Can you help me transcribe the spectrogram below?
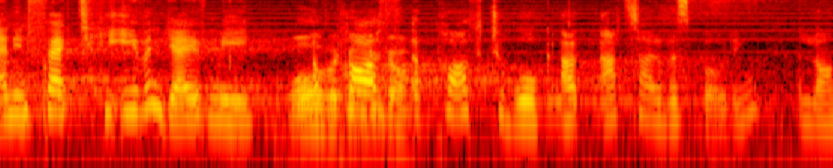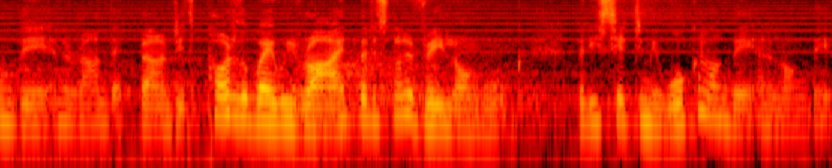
And in fact, he even gave me a path, a path to walk out, outside of this building, along there and around boundary. It's part of the way we ride, but it's not a very long walk. But he said to me, walk along there and along there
